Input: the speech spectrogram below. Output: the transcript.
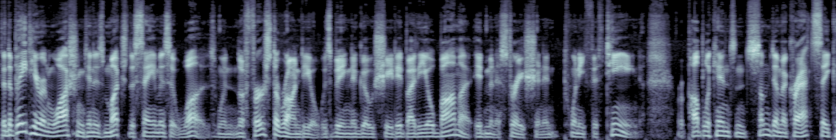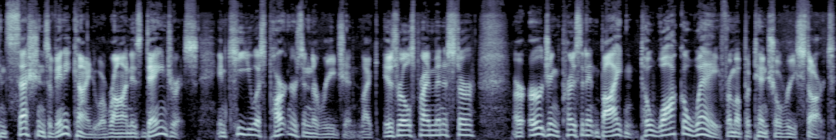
The debate here in Washington is much the same as it was when the first Iran deal was being negotiated by the Obama administration in 2015. Republicans and some Democrats say concessions of any kind to Iran is dangerous, and key U.S. partners in the region, like Israel's prime minister, are urging President Biden to walk away from a potential restart.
